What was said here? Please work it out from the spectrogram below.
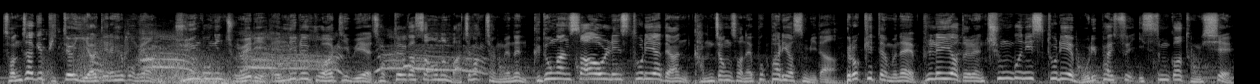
전작의 빗대어 이야기를 해보면 주인공인 조엘이 엘리를 구하기 위해 적들과 싸우는 마지막 장면 은 그동안 쌓아올린 스토리에 대한 감정선의 폭발이었습니다. 그렇기 때문에 플레이어들은 충분히 스토리에 몰입할 수 있음과 동시에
